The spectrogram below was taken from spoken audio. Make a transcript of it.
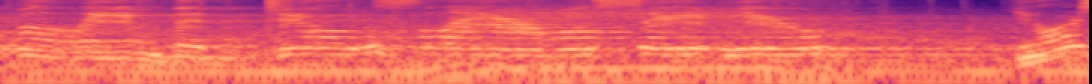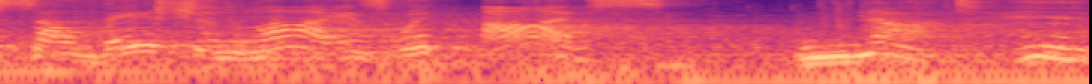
You believe the Doomslayer will save you? Your salvation lies with us, not him.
